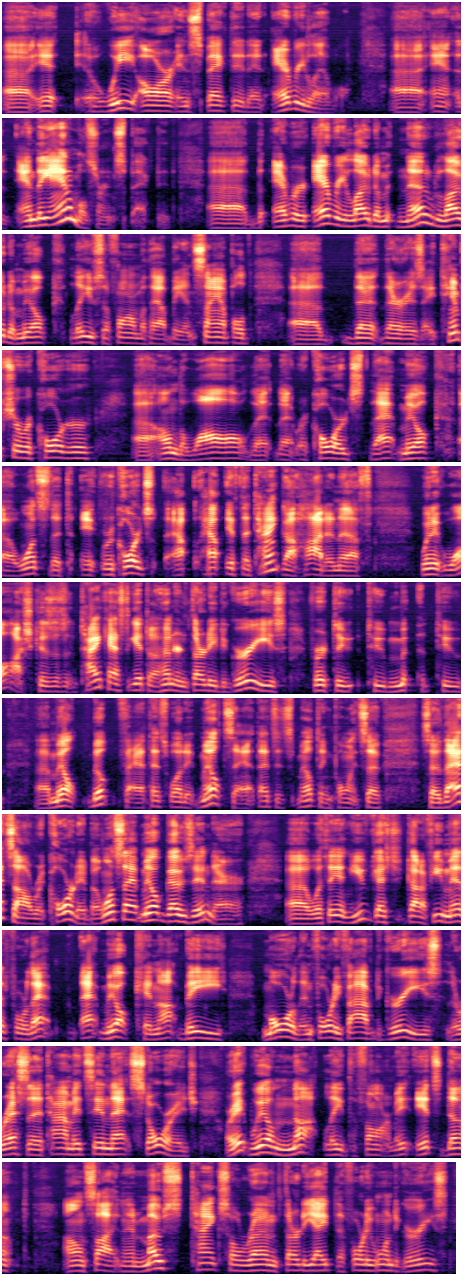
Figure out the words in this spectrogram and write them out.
Uh, it we are inspected at every level, uh, and and the animals are inspected. Uh, every every load of no load of milk leaves the farm without being sampled. Uh, there there is a temperature recorder. Uh, on the wall that, that records that milk. Uh, once the t- it records how, how, if the tank got hot enough when it washed, because the tank has to get to 130 degrees for it to to to uh, melt milk fat. That's what it melts at. That's its melting point. So, so that's all recorded. But once that milk goes in there, uh, within you've just got a few minutes before that that milk cannot be more than 45 degrees the rest of the time it's in that storage, or it will not leave the farm. It, it's dumped on site, and most tanks will run 38 to 41 degrees.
